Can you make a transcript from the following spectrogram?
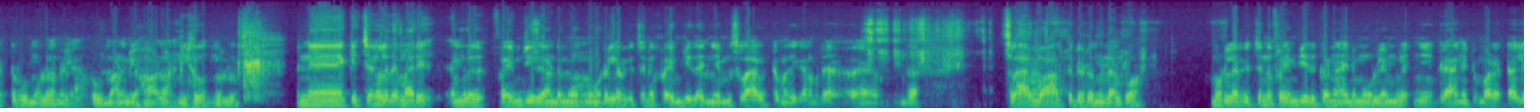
ഒറ്റ റൂമുള്ളതാണല്ലേ റൂമാണെങ്കിലും ഹാളാണെങ്കിലും ഒന്നുള്ളൂ. പിന്നെ കിച്ചണിൽ ഇതേമാതിരി നമ്മൾ ഫ്രെയിം ചെയ്തുകൊണ്ട് മോഡുലർ കിച്ചൺ ഫ്രെയിം ചെയ്ത് കഴിഞ്ഞ് നമ്മൾ സ്ലാബ് ഇട്ടാൽ മതി. കാരണം ഇവിടെ എന്താ സ്ലാബ് വാർത്തിട്ടിട്ടൊന്നുമില്ല. അപ്പോൾ മോഡുലർ കിച്ചൺ ഫ്രെയിം ചെയ്തിക്കാണ്. അതിന്റെ മുകളിൽ നമ്മൾ ഇനി ഗ്രാനൈറ്റും പാടെ ഇട്ടാൽ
